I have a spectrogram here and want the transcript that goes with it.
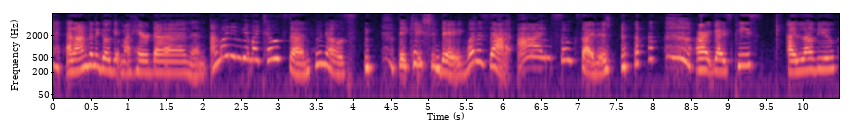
And I'm going to go get my hair done and I might even get my toes done. Who knows? Vacation day. What is that? I'm so excited. All right, guys, peace. I love you.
